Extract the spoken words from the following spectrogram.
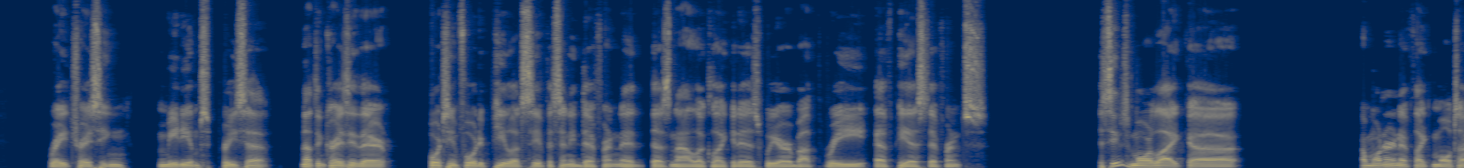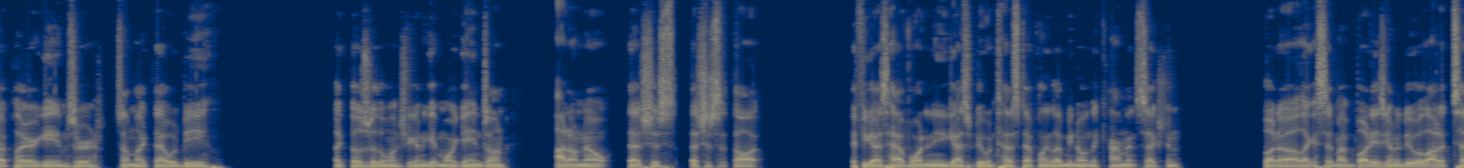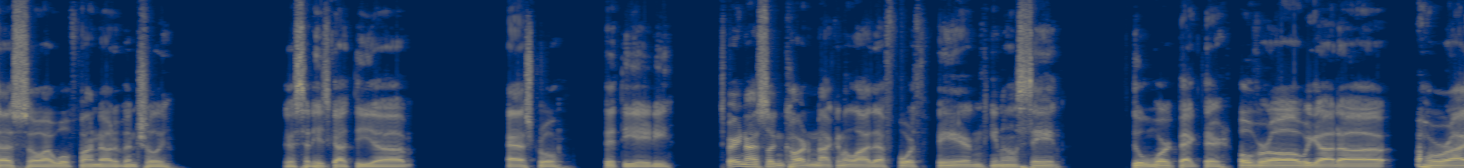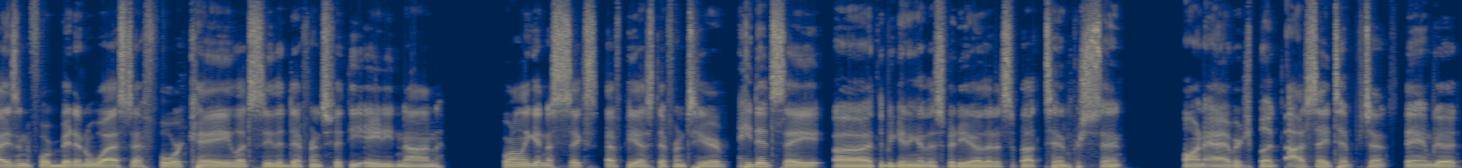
ray tracing mediums preset. Nothing crazy there. 1440p. Let's see if it's any different. It does not look like it is. We are about three FPS difference. It seems more like uh, I'm wondering if like multiplayer games or something like that would be like those are the ones you're gonna get more gains on. I don't know. That's just that's just a thought. If you guys have one and you guys are doing tests, definitely let me know in the comment section. But uh, like I said, my buddy is gonna do a lot of tests, so I will find out eventually. Like I said, he's got the uh, Astral 5080. It's a very nice looking card. I'm not gonna lie. That fourth fan, you know what I'm saying? Doing work back there. Overall, we got uh Horizon Forbidden West at 4K. Let's see the difference 5089. We're only getting a 6 FPS difference here. He did say uh, at the beginning of this video that it's about 10% on average, but I'd say 10% is damn good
